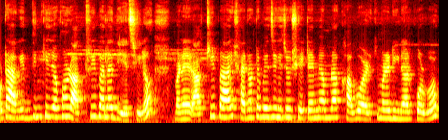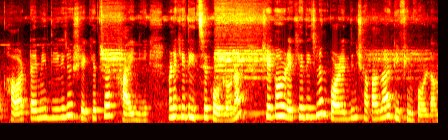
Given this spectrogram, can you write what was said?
ওটা আগের দিনকে যখন রাত্রিবেলা দিয়েছিল মানে রাত্রি প্রায় সাড়ে নটা বেজে গেছিল, সেই টাইমে আমরা খাব আর কি মানে ডিনার করব। খাওয়ার টাইমে দিয়ে গেছিল, সেক্ষেত্রে আর খাইনি। মানে খেতে ইচ্ছে করল না। সে কারণে রেখে দিয়েছিলাম, পরের দিন সকালবেলা টিফিন করলাম।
